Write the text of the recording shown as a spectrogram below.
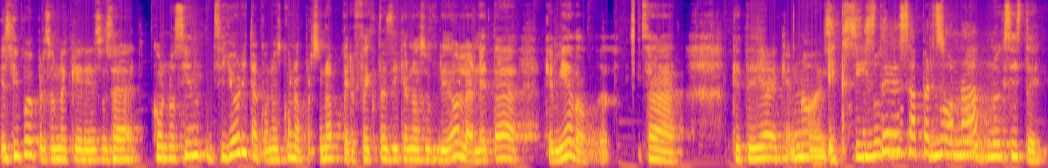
el tipo de persona que eres. O sea, conociendo, si yo ahorita conozco a una persona perfecta, así que no ha sufrido, la neta, qué miedo. O sea, que te diga que no es. ¿Existe no, esa persona? No, no, no existe.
